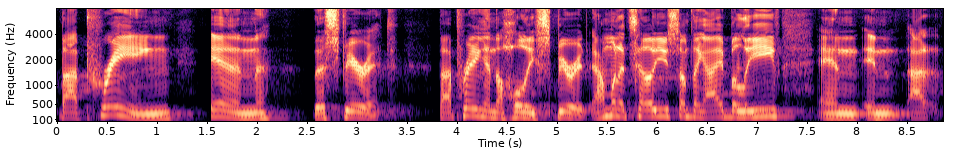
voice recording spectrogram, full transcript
By praying in the Spirit. By praying in the Holy Spirit. I'm going to tell you something I believe, and, and I,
